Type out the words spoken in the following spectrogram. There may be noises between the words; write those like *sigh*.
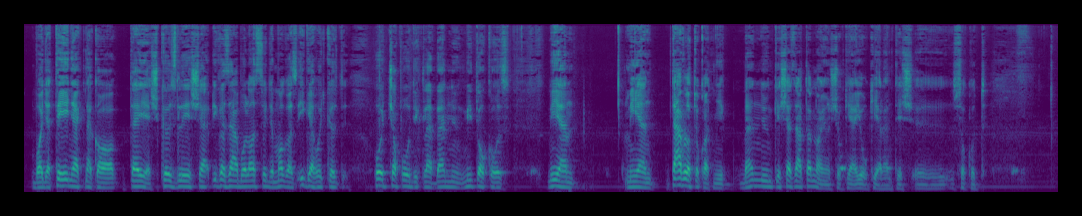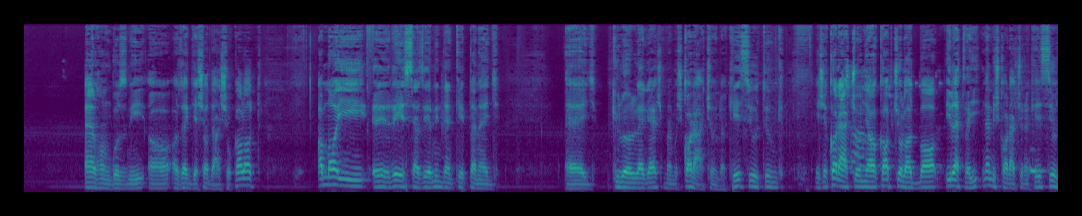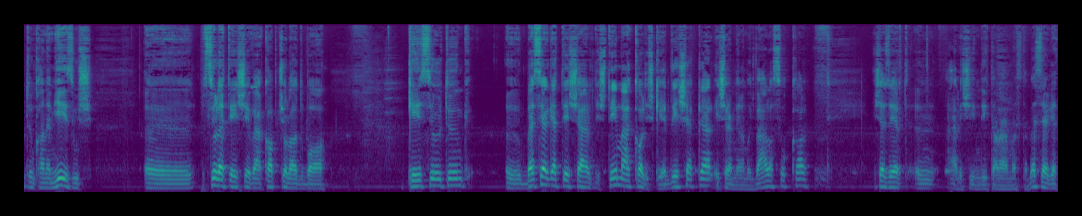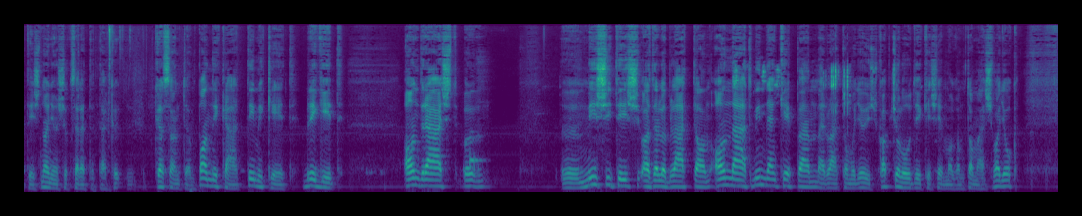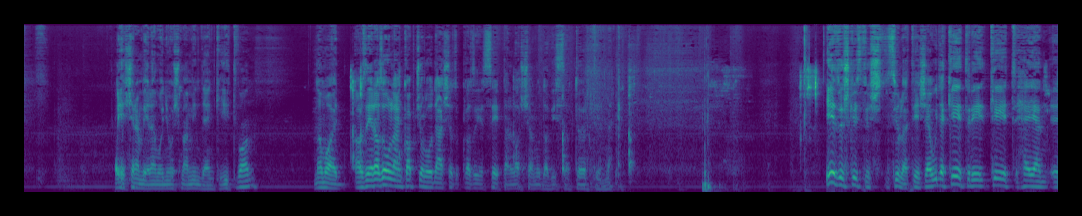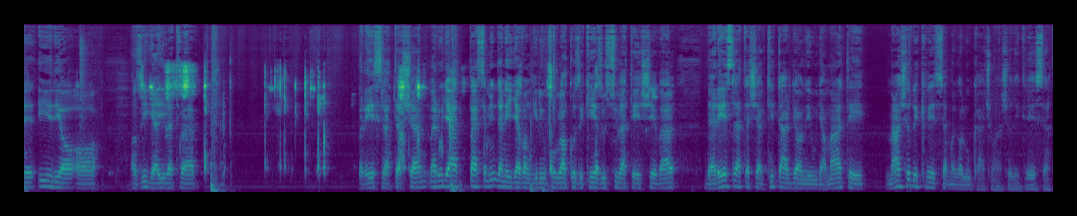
vagy a tényeknek a teljes közlése. Igazából az, hogy a maga az ige, hogy, köz, hogy csapódik le bennünk, mit okoz, milyen, milyen távlatokat nyit bennünk, és ezáltal nagyon sok ilyen jó kijelentés ö, szokott elhangozni a, az egyes adások alatt. A mai része azért mindenképpen egy, egy különleges, mert most karácsonyra készültünk, és a karácsonyjal kapcsolatban, illetve nem is karácsonyra készültünk, hanem Jézus ö, születésével kapcsolatban készültünk, ö, beszélgetéssel, és témákkal, és kérdésekkel, és remélem, hogy válaszokkal és ezért el is indítanám azt a beszélgetést. Nagyon sok szeretettel köszöntöm Pannikát, Timikét, Brigit, Andrást, Misit is az előbb láttam, Annát mindenképpen, mert láttam, hogy ő is kapcsolódik, és én magam Tamás vagyok. És remélem, hogy most már mindenki itt van. Na majd, azért az online kapcsolódás azok azért szépen lassan oda-vissza történnek. Jézus Krisztus születése. Ugye két, két helyen írja a, az ige, illetve részletesen, mert ugye hát persze minden négy evangélium foglalkozik Jézus születésével, de részletesen kitárgyalni ugye a Máté második része, meg a Lukács második része.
